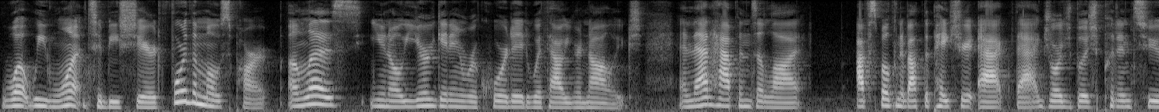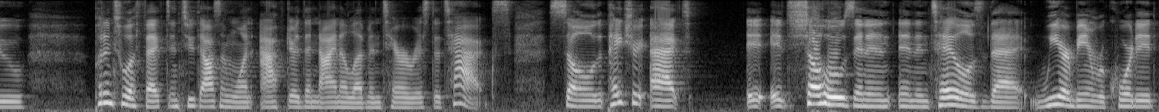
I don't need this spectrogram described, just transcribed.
what we want to be shared for the most part, unless, you know, you're getting recorded without your knowledge. And that happens a lot. I've spoken about the Patriot Act that George Bush put into put into effect in 2001 after the 9/11 terrorist attacks. So the Patriot Act it, it shows and, and entails that we are being recorded.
